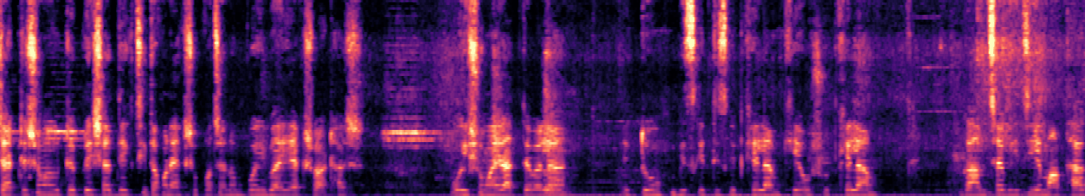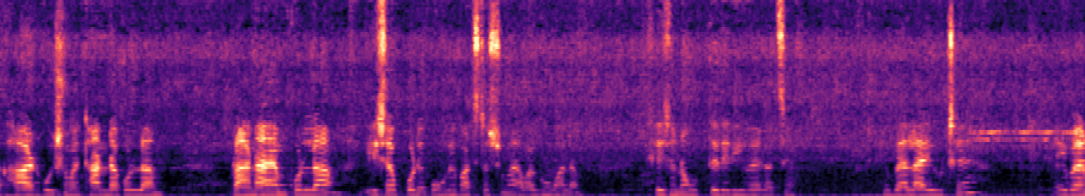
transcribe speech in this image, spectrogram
চারটের সময় উঠে প্রেশার দেখছি, তখন একশো পঁচানব্বই বাই একশো আঠাশ। ওই সময় রাত্রেবেলা একটু বিস্কিট টিস্কিট খেলাম, খেয়ে ওষুধ খেলাম, গামছা ভিজিয়ে মাথা ঘাড়, ওই সময় ঠান্ডা করলাম, প্রাণায়াম করলাম, এসব করে পৌনে পাঁচটার সময় আবার ঘুমালাম। সেই জন্য উঠতে দেরি হয়ে গেছে। বেলায় উঠে এবার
